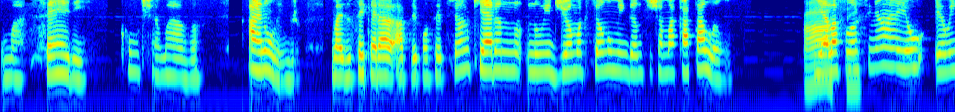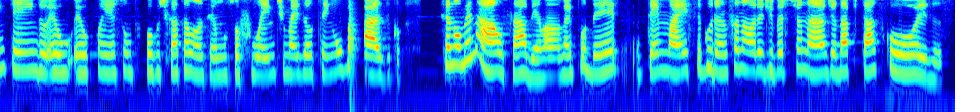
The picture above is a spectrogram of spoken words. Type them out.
uma série, como que chamava? Ah, eu não lembro. Mas eu sei que era a Pri Concepcion, que era num idioma que, se eu não me engano, se chama catalão. Ah, e ela sim. falou assim: Ah, eu, eu entendo, eu, eu conheço um pouco de catalão, assim, eu não sou fluente, mas eu tenho o básico. Fenomenal, sabe? Ela vai poder ter mais segurança na hora de versionar, de adaptar as coisas.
